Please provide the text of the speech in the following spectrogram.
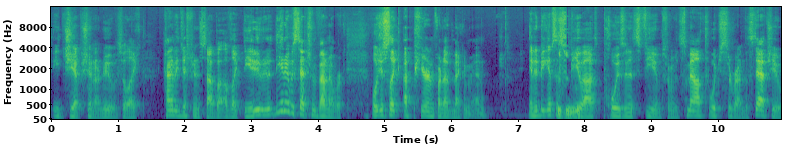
Egyptian or Anubis, so like kind of Egyptian style, but of like the, the Anubis statue from Battle Network will just like appear in front of Mega Man. And it begins to Mhm. spew out poisonous fumes from its mouth, which surround the statue,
